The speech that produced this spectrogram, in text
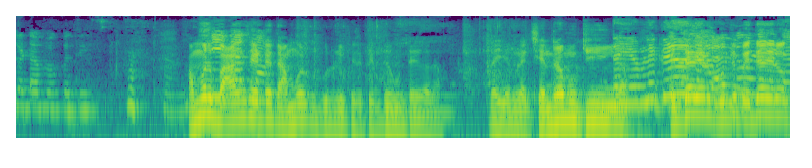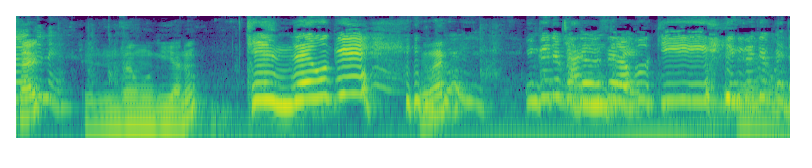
గట్టపోతుంది అమ్ములు బాగా సెట్ అయితే అమ్ములకు గుడ్లు పెద్ద పెద్దగా ఉంటాయి కదా. దయ్యం లెక్క చంద్రముఖి పెద్ద గుడ్లు పెద్ద ఒకసారి. చంద్రముఖి అను. చంద్రముఖి? ఇంకా చంద్రముఖి. ఇంకా పెద్ద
